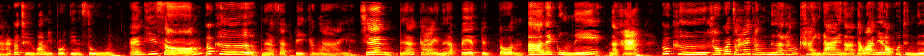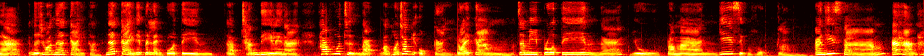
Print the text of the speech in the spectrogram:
นะคะก็ถือว่ามีโปรตีนสูง อันที่ 2 ก็คือเนื้อสัตว์ปีกทั้งหลาย เช่น เนื้อไก่เนื้อเป็ดเป็นต้นในกลุ่มนี้นะคะ ก็คือเขาก็จะให้ทั้งเนื้อทั้งไข่ได้นะ แต่ว่านนี้เราพูดถึงเนื้อ โดยเฉพาะเนื้อไก่ก่อน เนื้อไก่เนี่ยเป็นแหล่งโปรตีนแบบชั้นดีเลยนะ ถ้าพูดถึงแบบบางคนชอบกินอกไก่ร้อยกรัม จะมีโปรตีนนะ อยู่ประมาณ 26 กรัม อันที่ 3 อาหารไฮ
